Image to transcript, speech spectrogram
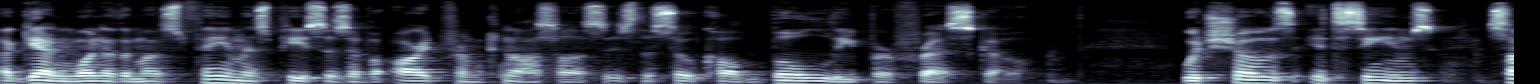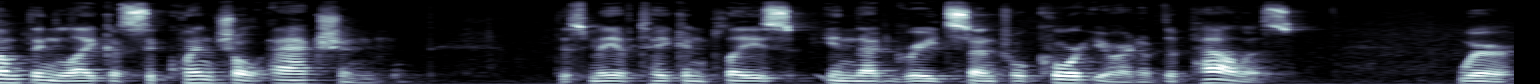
Again, one of the most famous pieces of art from Knossos is the so-called Bull Leaper fresco, which shows, it seems, something like a sequential action. This may have taken place in that great central courtyard of the palace, where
